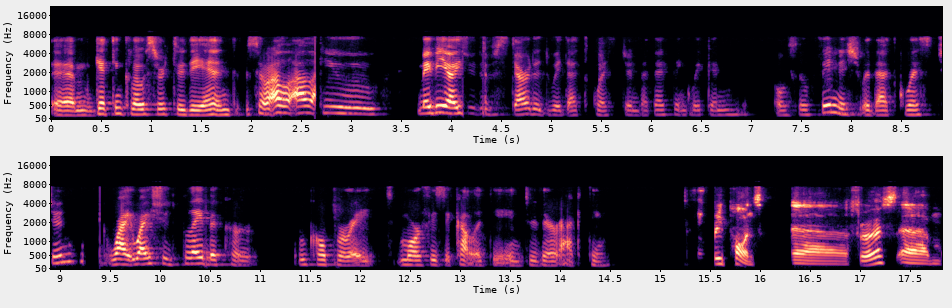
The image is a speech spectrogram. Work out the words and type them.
um, getting closer to the end. So I'll, I'll ask you. Maybe I should have started with that question, but I think we can also finish with that question. Why why should playbacker incorporate more physicality into their acting? Three points. Uh, first, um,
